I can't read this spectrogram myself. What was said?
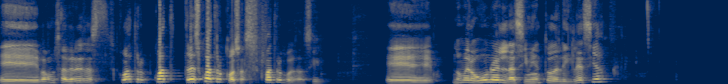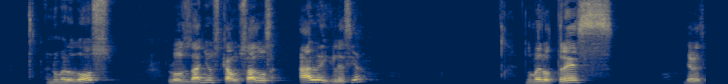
eh, vamos a ver esas tres, cuatro cosas. Cuatro cosas, ¿sí? Eh, número uno, el nacimiento de la iglesia. Número dos, los daños causados a la iglesia. Número tres, ya,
